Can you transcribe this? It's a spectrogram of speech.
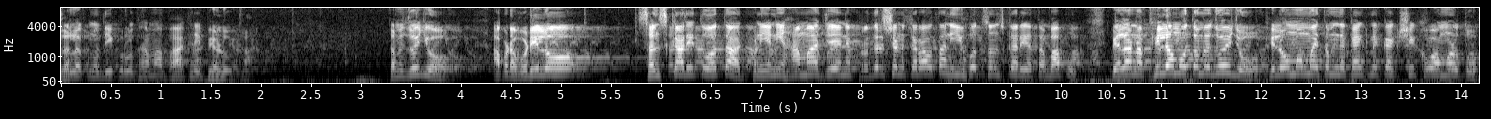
ઝલકનું દીકરું થામાં ભાખરી ભેળું થા. તમે જોઈજો આપણા વડીલો સંસ્કારી તો હતા જ, પણ એની હામાં જે એને પ્રદર્શન કરાવતા ને એ હોત સંસ્કારી હતા. બાપુ, પેલાના ફિલ્મો તમે જોઈજો ફિલ્મોમાં તમને કંઈક ને કંઈક શીખવા મળતું.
